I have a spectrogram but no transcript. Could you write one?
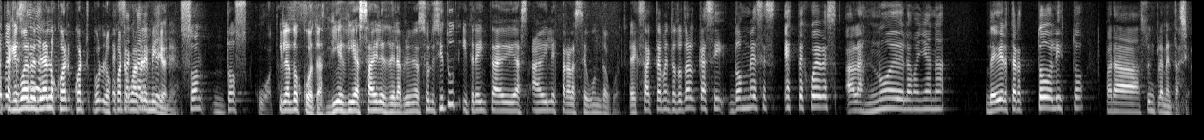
Hasta que puedan sea, retirar los, cuatro- cuatro- los 4,3 exactamente, millones. Son dos cuotas. Y las dos cuotas, 10 días hábiles de la primera solicitud y 30 días hábiles para la segunda cuota. Exactamente, total casi dos meses. Este jueves a las 9 de la mañana debería estar todo listo para su implementación.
